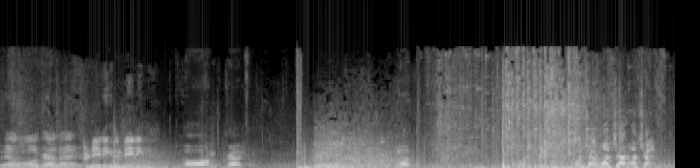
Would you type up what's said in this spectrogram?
Yeah, low ground, right? They're needing, they're needing. Oh, I'm cracked. Get up. One shot, one shot, one shot.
